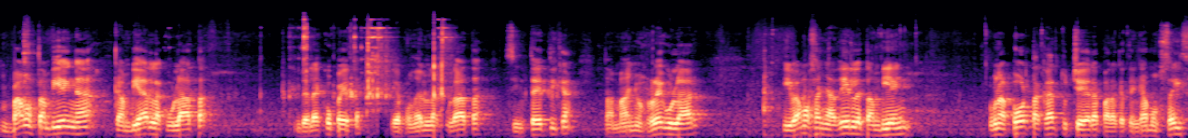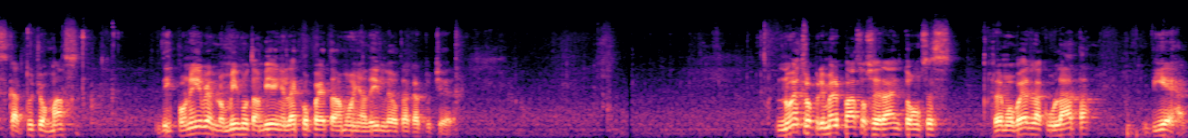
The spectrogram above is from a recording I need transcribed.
vamos también a cambiar la culata de la escopeta y a poner una culata sintética, tamaño regular y vamos a añadirle también una porta cartuchera para que tengamos seis cartuchos más disponibles. Lo mismo también en la escopeta vamos a añadirle otra cartuchera. Nuestro primer paso será entonces remover la culata vieja.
